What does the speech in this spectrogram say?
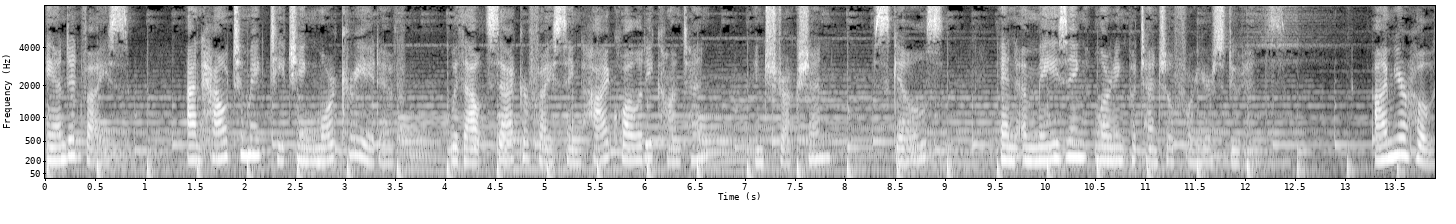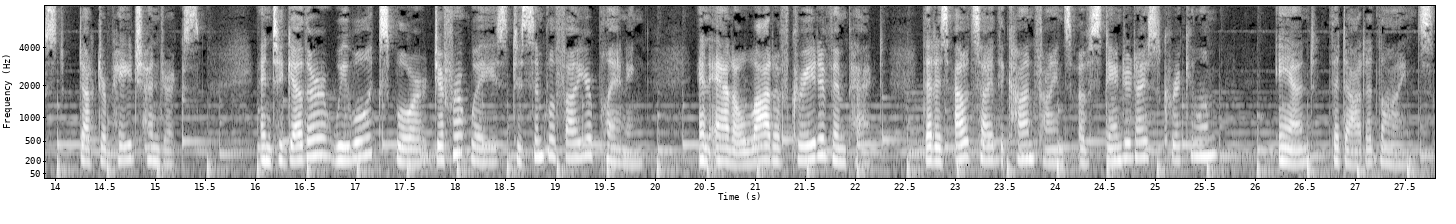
and advice on how to make teaching more creative without sacrificing high quality content, instruction, skills, and amazing learning potential for your students. I'm your host, Dr. Paige Hendricks, and together we will explore different ways to simplify your planning and add a lot of creative impact that is outside the confines of standardized curriculum and the dotted lines.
